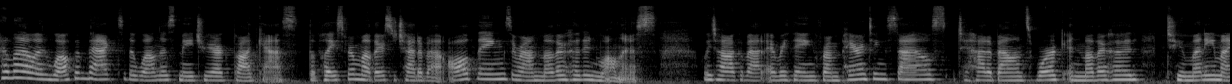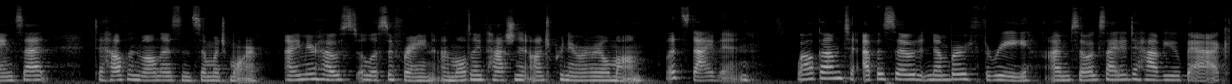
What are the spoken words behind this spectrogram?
Hello, and welcome back to the Wellness Matriarch Podcast, the place for mothers to chat about all things around motherhood and wellness. We talk about everything from parenting styles to how to balance work and motherhood to money mindset to health and wellness and so much more. I'm your host, Alyssa Frayne, a multi passionate entrepreneurial mom. Let's dive in. Welcome to episode number three. I'm so excited to have you back.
